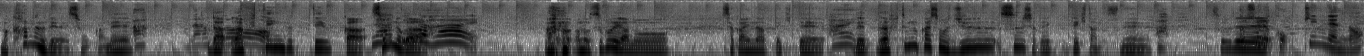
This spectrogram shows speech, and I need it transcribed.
まあ、カヌーでしょうかねララフティングっていうかそういうのが、はい、あ のすごいあの盛んになってきて、はい、でラフティングの会社も十数社でできたんですね。あそれで近年の？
